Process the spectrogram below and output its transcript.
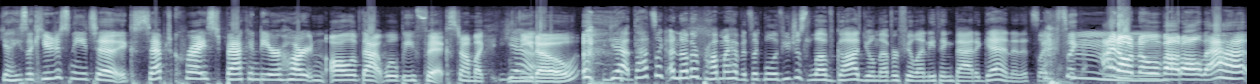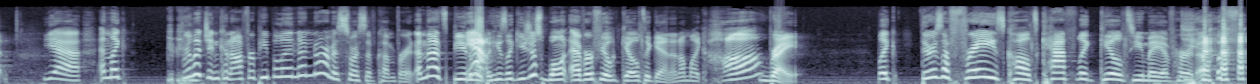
Yeah, he's like, you just need to accept Christ back into your heart, and all of that will be fixed. I'm like, Yeah. neato. Yeah, that's like another problem I have. It's like, well, if you just love God, you'll never feel anything bad again. And it's like, it's like, I don't Hmm. know about all that. Yeah, and like religion can offer people an enormous source of comfort, and that's beautiful. Yeah. But he's like, you just won't ever feel guilt again, and I'm like, huh? Right. Like, there's a phrase called Catholic guilt you may have heard of.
